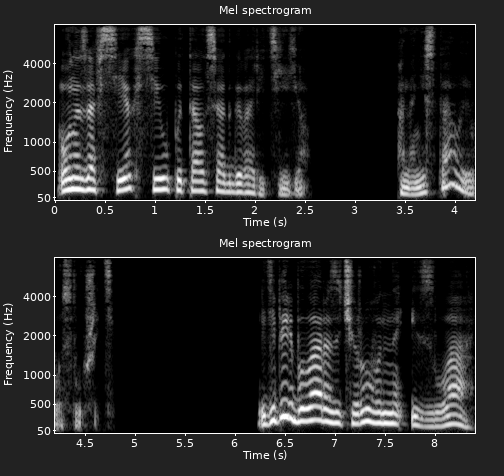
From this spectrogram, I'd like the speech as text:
он изо всех сил пытался отговорить ее. Она не стала его слушать. И теперь была разочарована и зла,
